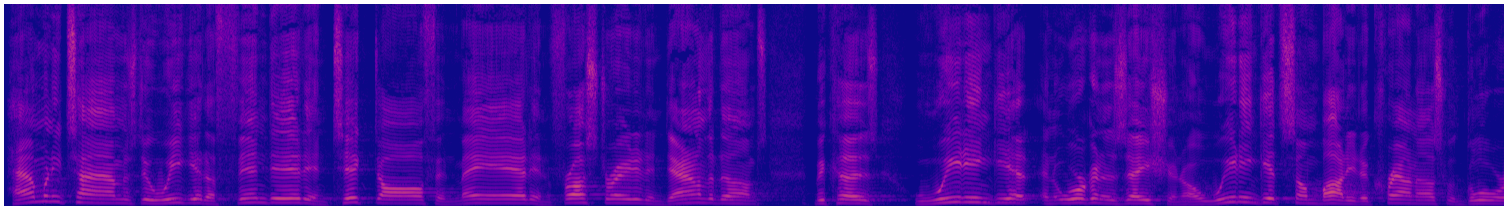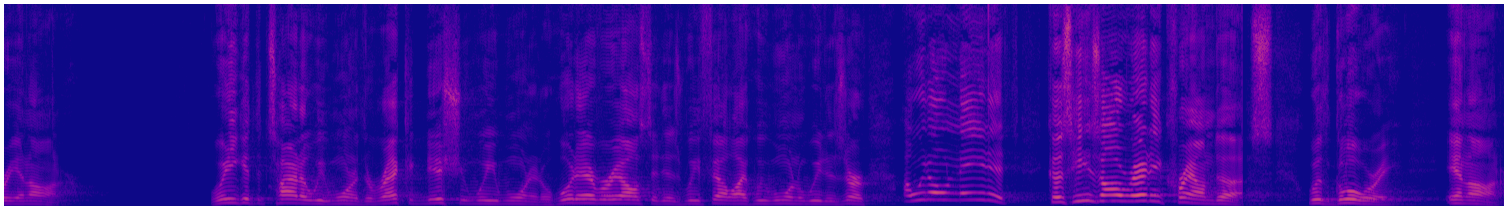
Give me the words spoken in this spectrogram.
How many times do we get offended and ticked off and mad and frustrated and down in the dumps because we didn't get an organization or we didn't get somebody to crown us with glory and honor. We didn't get the title we wanted, the recognition we wanted, or whatever else it is we felt like we wanted, we deserved. Oh, we don't need it because He's already crowned us with glory and honor.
